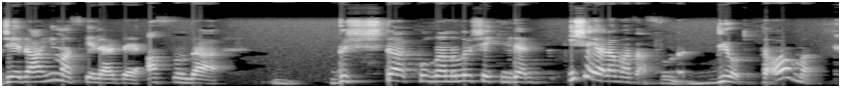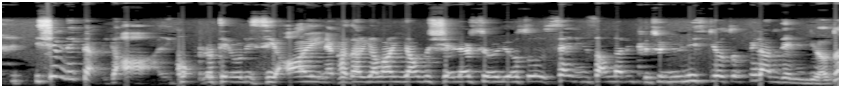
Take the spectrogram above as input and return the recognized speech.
cerrahi maskeler de aslında dışta kullanılır şekilde işe yaramaz aslında diyorduk tamam mı? Şimdi tabii ki ay komplo teorisi ay ne kadar yalan yanlış şeyler söylüyorsun sen insanların kötülüğünü istiyorsun filan deniliyordu.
